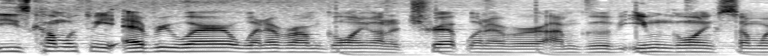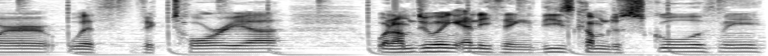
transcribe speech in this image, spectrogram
These come with me everywhere. Whenever I'm going on a trip, whenever I'm go- even going somewhere with Victoria, when I'm doing anything, these come to school with me.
